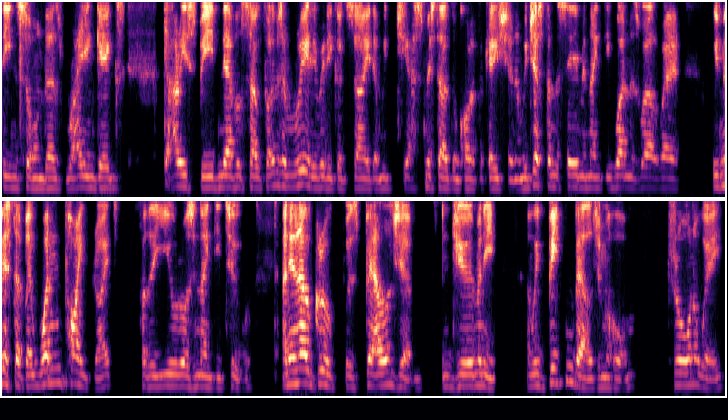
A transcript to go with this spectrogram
Dean Saunders, Ryan Giggs. Gary Speed, Neville Southall. It was a really, really good side, and we just missed out on qualification. And we just done the same in '91 as well, where we missed out by one point, right, for the Euros in '92. And in our group was Belgium and Germany, and we'd beaten Belgium at home, drawn away,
